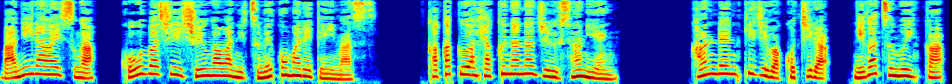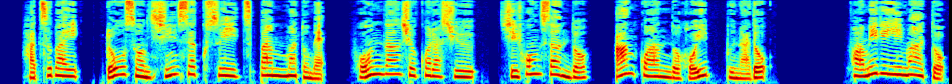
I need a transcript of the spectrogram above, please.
バニラアイスが香ばしい週側に詰め込まれています。価格は173円。関連記事はこちら、2月6日、発売、ローソン新作スイーツパンまとめ、フォンダンショコラシュー、シフォンサンド、あんこホイップなど。ファミリーマート。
